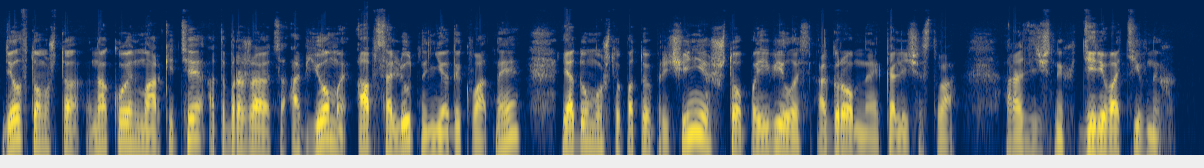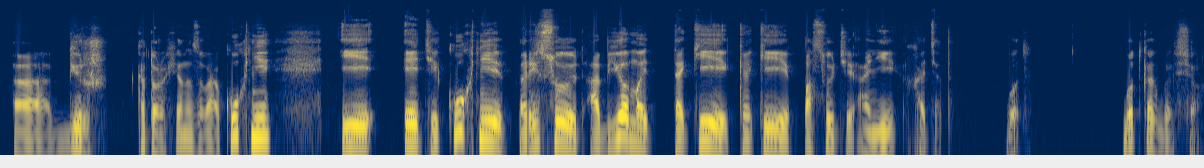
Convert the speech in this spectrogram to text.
Дело в том, что на CoinMarket отображаются объемы абсолютно неадекватные. Я думаю, что по той причине, что появилось огромное количество различных деривативных э, бирж, которых я называю кухни. И эти кухни рисуют объемы такие, какие, по сути, они хотят. Вот. Вот как бы все.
